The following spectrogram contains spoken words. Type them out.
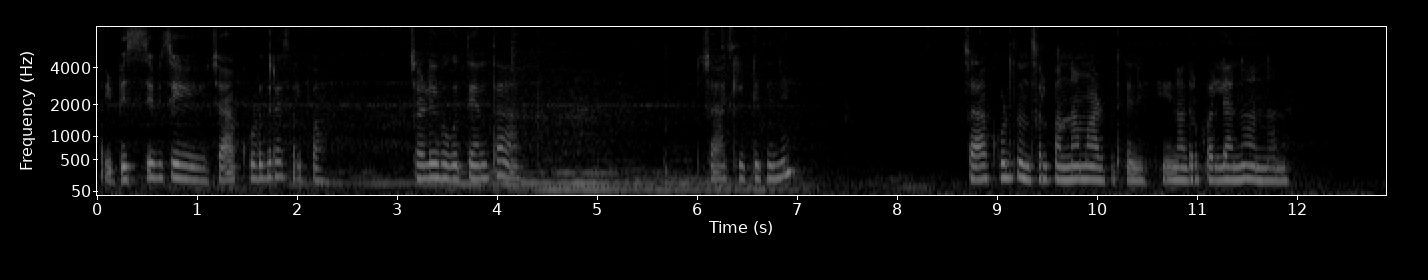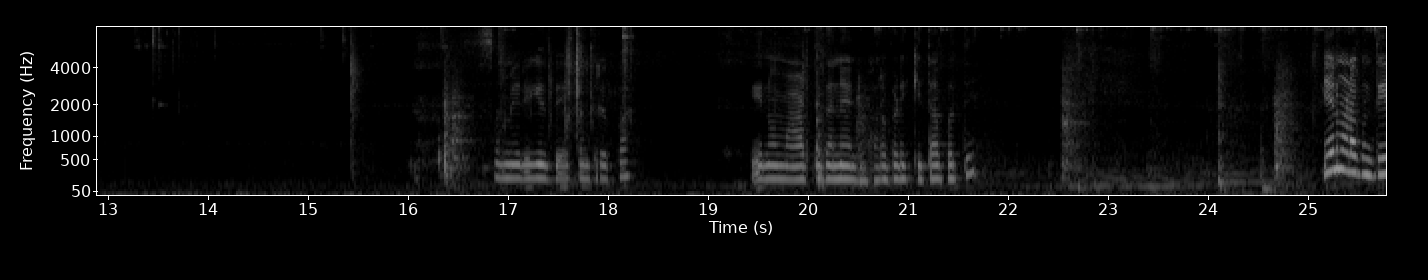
ಅಲ್ಲಿ ಬಿಸಿ ಬಿಸಿ ಚಹಾ ಕುಡಿದ್ರೆ ಸ್ವಲ್ಪ ಚಳಿ ಹೋಗುತ್ತೆ ಅಂತ ಚಹಾ ಇಟ್ಟಿದ್ದೀನಿ. ಚಹಾ ಕುಡಿದು ಒಂದು ಸ್ವಲ್ಪ ಅನ್ನ ಮಾಡಿಬಿಡ್ತೀನಿ. ಏನಾದರೂ ಪಲ್ಯನೂ ಅನ್ನನೂ. ಸಮೀರಿಗೆ ಬೇಕಂತ್ರಿಪ್ಪ. ಏನೋ ಮಾಡ್ತಿದ್ದಾನೆ ಅಲ್ಲಿ ಹೊರಗಡೆ ಕಿತಾಪತಿ. ಏನು ಮಾಡಕುಂತಿ?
